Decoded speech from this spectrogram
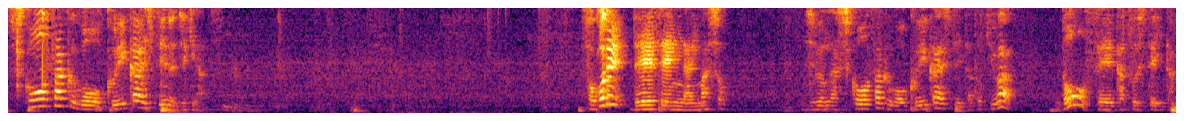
試行錯誤を繰り返している時期なんです。そこで冷静になりましょう。自分が試行錯誤を繰り返していた時はどう生活していたか。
